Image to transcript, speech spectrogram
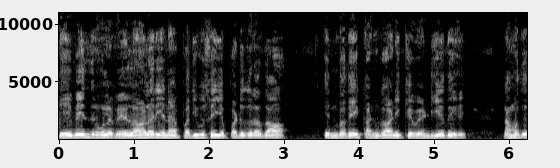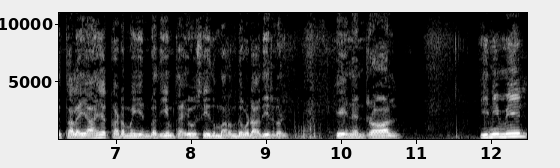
தேவேந்திரகுல வேளாளர் என பதிவு செய்யப்படுகிறதா என்பதை கண்காணிக்க வேண்டியது நமது தலையாய கடமை என்பதையும் தயவு செய்து மறந்து விடாதீர்கள். ஏனென்றால் இனிமேல்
